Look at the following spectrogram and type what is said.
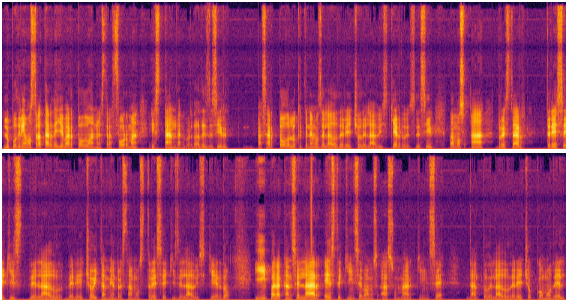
lo podríamos tratar de llevar todo a nuestra forma estándar, ¿verdad? Es decir, pasar todo lo que tenemos del lado derecho del lado izquierdo. Es decir, vamos a restar 3x del lado derecho y también restamos 3x del lado izquierdo. Y para cancelar este 15 vamos a sumar 15 tanto del lado derecho como del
